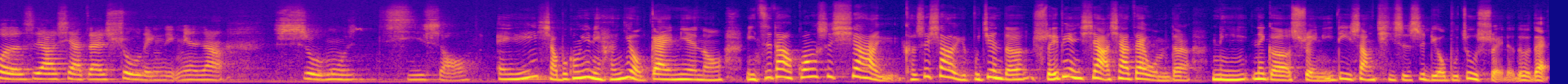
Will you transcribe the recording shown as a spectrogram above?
或者是要下在树林里面，让树木吸收。哎，小蒲公英，你很有概念哦。你知道，光是下雨，可是下雨不见得随便下，下在我们的泥那个水泥地上，其实是留不住水的，对不对？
